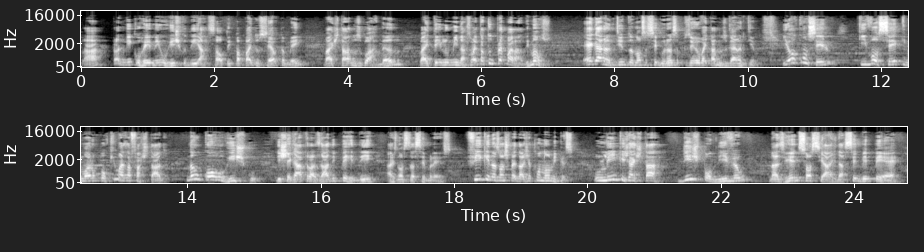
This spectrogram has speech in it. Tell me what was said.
lá, para ninguém correr nenhum risco de assalto. E Papai do Céu também vai estar nos guardando, vai ter iluminação, vai estar tudo preparado, irmãos. É garantido a nossa segurança, o Senhor vai estar nos garantindo. E eu aconselho que você que mora um pouquinho mais afastado, não corra o risco de chegar atrasado e perder as nossas assembleias. Fique nas hospedagens econômicas. O link já está disponível nas redes sociais da CBPE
